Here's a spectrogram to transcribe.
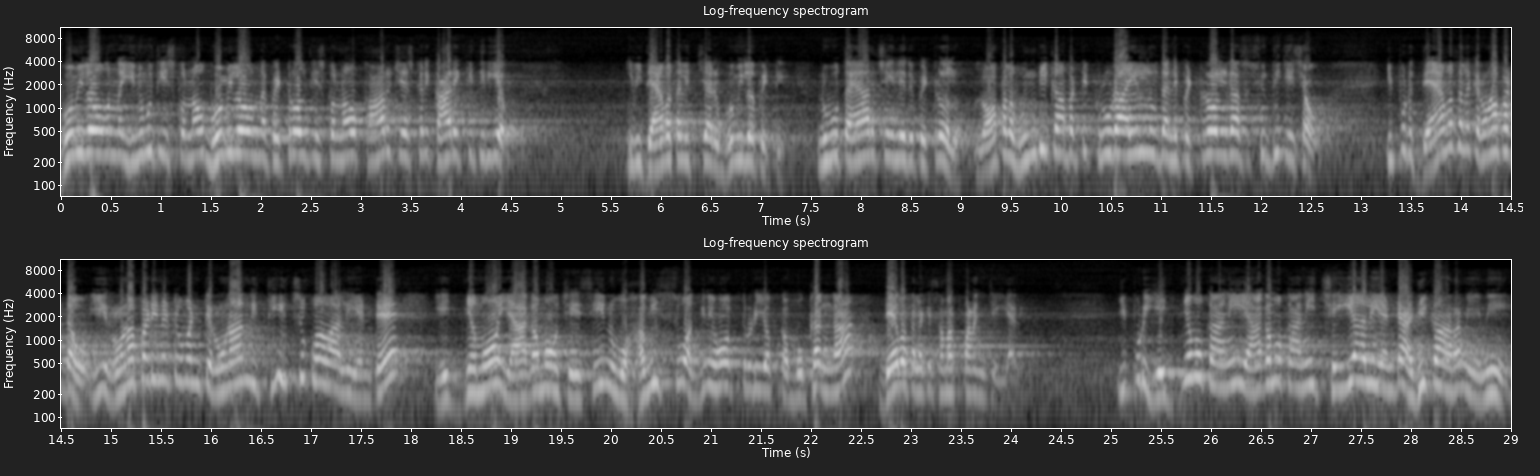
భూమిలో ఉన్న ఇనుము తీసుకున్నావు భూమిలో ఉన్న పెట్రోల్ తీసుకున్నావు కారు చేసుకుని కారు ఎక్కి తిరిగావు. ఇవి దేవతలు ఇచ్చారు భూమిలో పెట్టి. నువ్వు తయారు చేయలేదు పెట్రోల్. లోపల ఉంది కాబట్టి క్రూడ్ ఆయిల్ నువ్వు దాన్ని పెట్రోల్గా శుద్ధి చేశావు. ఇప్పుడు దేవతలకి రుణపడ్డావు. ఈ రుణపడినటువంటి రుణాన్ని తీర్చుకోవాలి అంటే యజ్ఞమో యాగమో చేసి నువ్వు హవిస్సు అగ్నిహోత్రుడి యొక్క ముఖంగా దేవతలకి సమర్పణం చెయ్యాలి. ఇప్పుడు యజ్ఞము కానీ యాగము కానీ చెయ్యాలి అంటే అధికారం ఏమి?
